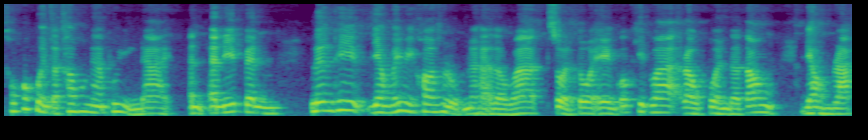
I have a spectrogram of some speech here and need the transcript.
เขาก็ควรจะเข้าห้องน้ำผู้หญิงได้ อันอันนี้เป็นเรื่องที่ยังไม่มีข้อสรุปนะคะ แต่ว่าส่วนตัวเองก็คิดว่าเราควรจะต้องยอมรับ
